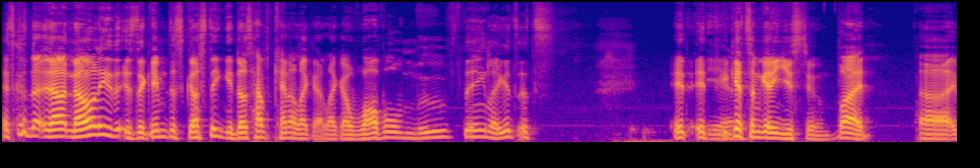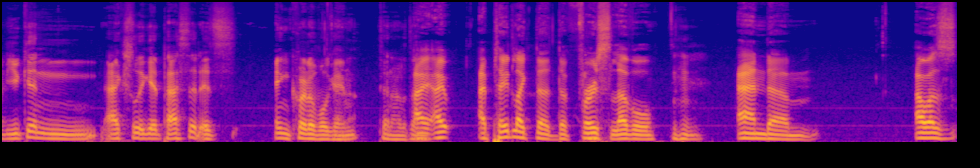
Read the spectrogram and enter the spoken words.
It's because not, not only is the game disgusting, it does have kind of like a like a wobble move thing. Like it's it's. It it, Yeah. it gets some getting used to, but uh, if you can actually get past it, it's incredible game. Ten out of ten. I, I, I played like the, the first level, Mhm. and um, I was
